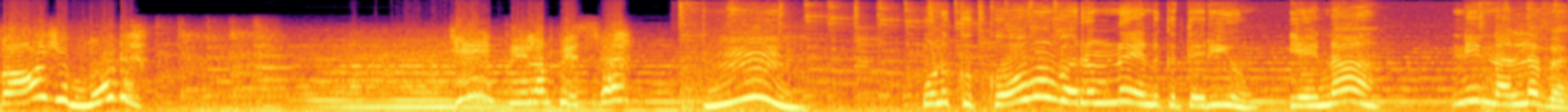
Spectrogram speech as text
வாய மூடு. ஏன் இப்படி எல்லாம் பேசுற? ம் உனக்கு கோபம் வரும்னு எனக்கு தெரியும். ஏன்னா நீ நல்லவ.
